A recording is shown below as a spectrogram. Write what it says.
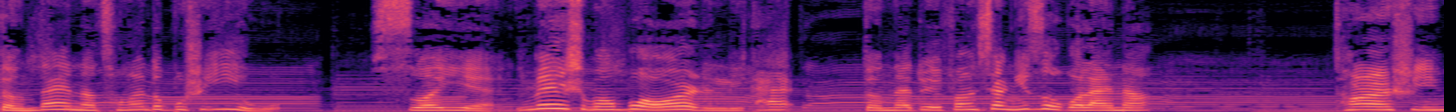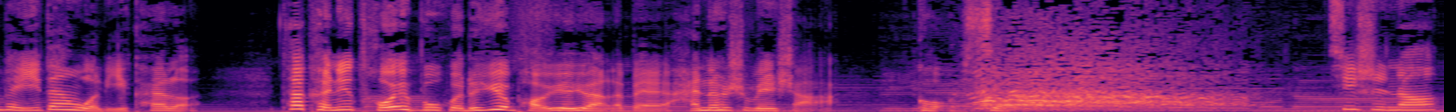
等待呢从来都不是义务。所以你为什么不偶尔的离开，等待对方向你走过来呢？当然是因为一旦我离开了，他肯定头也不回的越跑越远了呗，还能是为啥？搞笑。其实呢。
